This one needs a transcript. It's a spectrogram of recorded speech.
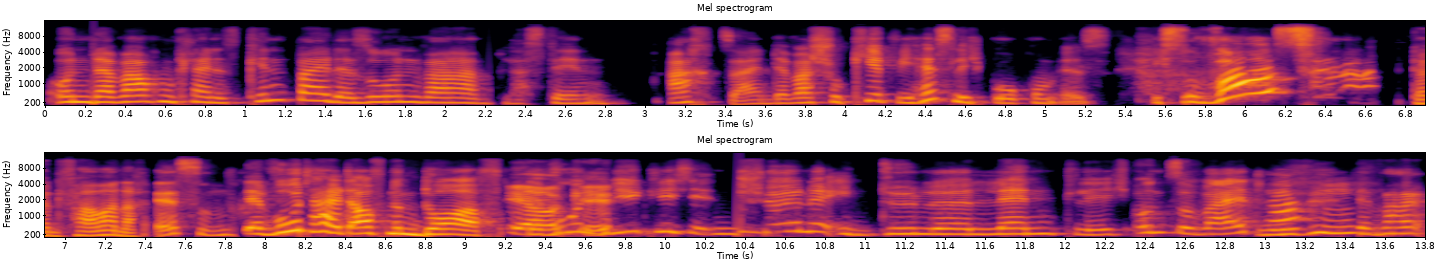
Und da war auch ein kleines Kind bei. Der Sohn war, lass den acht sein. Der war schockiert, wie hässlich Bochum ist. Ich so, was? Dann fahren wir nach Essen. Der wohnt halt auf einem Dorf. Ja, der wohnt okay. wirklich in schöne Idylle, ländlich und so weiter. Mhm. Der war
